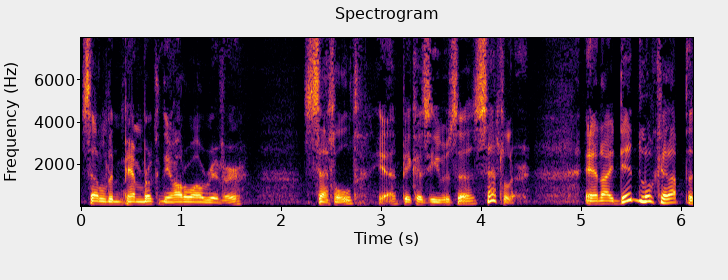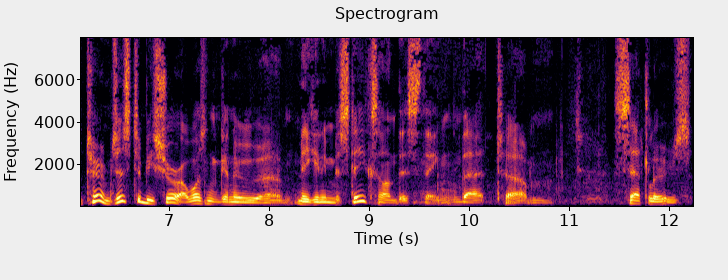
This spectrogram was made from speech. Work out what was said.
settled in Pembroke in the Ottawa River, settled, yeah, because he was a settler. And I did look it up the term just to be sure I wasn't going to uh, make any mistakes on this thing. That um, settlers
